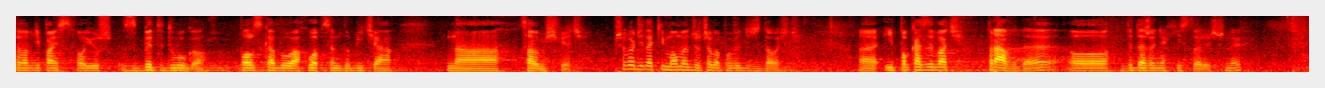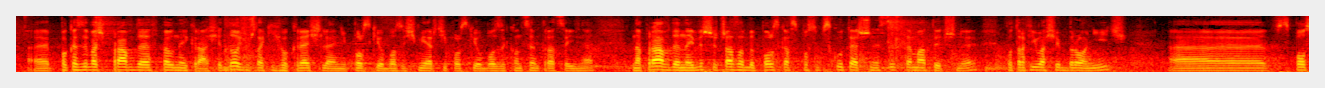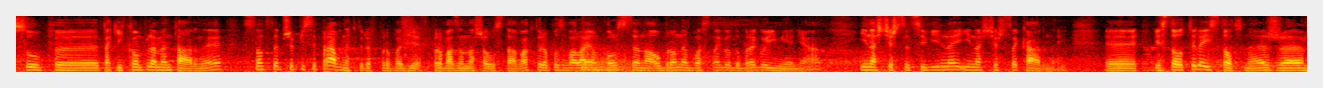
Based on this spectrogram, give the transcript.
Szanowni Państwo, już zbyt długo Polska była chłopcem do bicia na całym świecie. Przychodzi taki moment, że trzeba powiedzieć dość e, i pokazywać prawdę o wydarzeniach historycznych, e, pokazywać prawdę w pełnej krasie. Dość już takich określeń, polskie obozy śmierci, polskie obozy koncentracyjne. Naprawdę najwyższy czas, aby Polska w sposób skuteczny, systematyczny potrafiła się bronić w sposób e, taki komplementarny. Stąd te przepisy prawne, które wprowadza nasza ustawa, które pozwalają Polsce na obronę własnego dobrego imienia i na ścieżce cywilnej, i na ścieżce karnej. E, Jest to o tyle istotne, że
